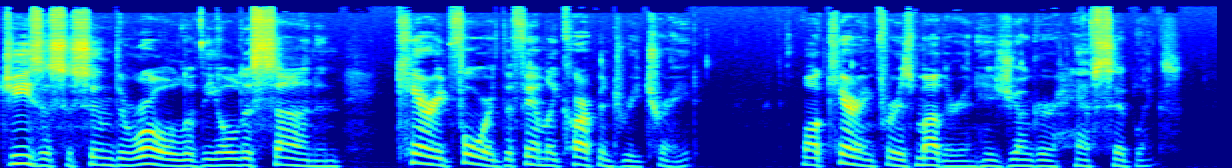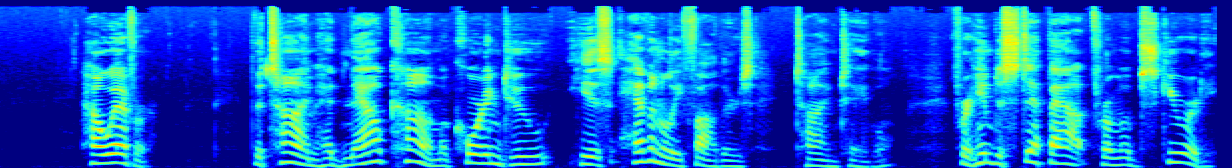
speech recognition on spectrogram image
Jesus assumed the role of the oldest son and carried forward the family carpentry trade, while caring for his mother and his younger half siblings. However, the time had now come, according to his heavenly Father's timetable, for him to step out from obscurity,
